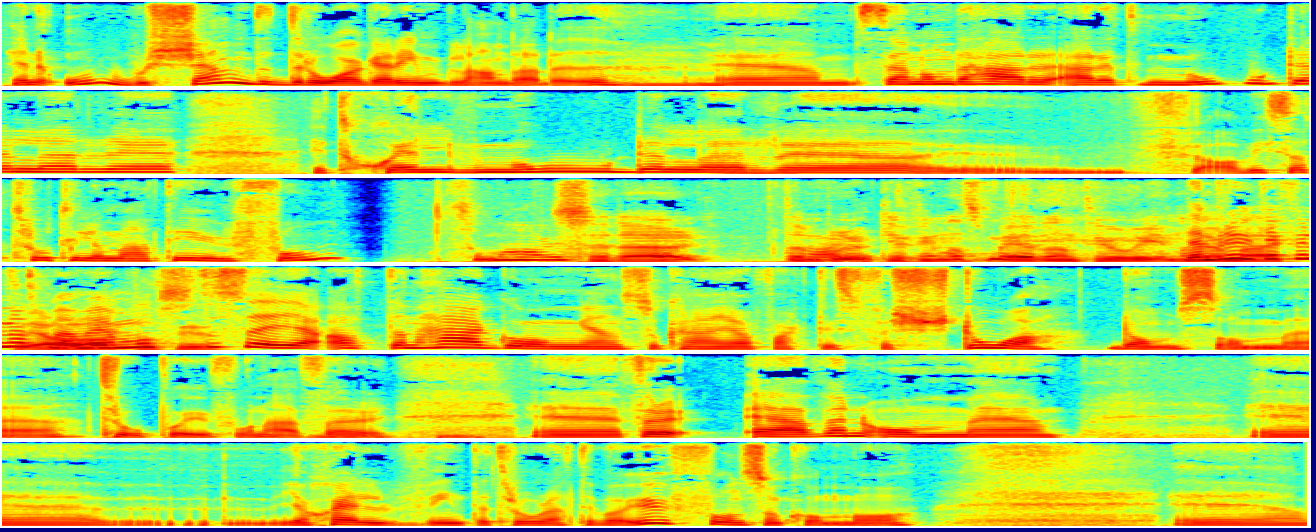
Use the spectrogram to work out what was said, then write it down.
en okänd drog är inblandad i. Mm. Eh, sen om det här är ett mord eller eh, ett självmord eller eh, ja, vissa tror till och med att det är ufon som har... Så där. Den har... brukar finnas med den teorin. Den brukar finnas med, ja, men jag precis. måste säga att den här gången så kan jag faktiskt förstå de som eh, tror på ufon här. För, mm. eh, för även om eh, eh, jag själv inte tror att det var ufon som kom och eh,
